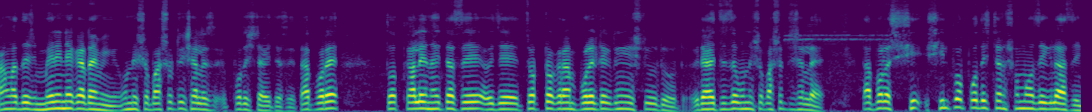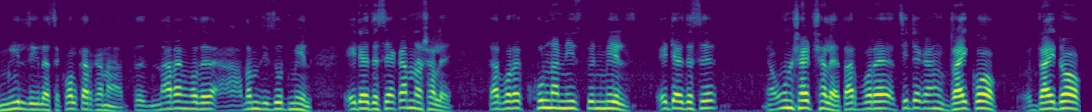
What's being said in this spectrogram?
বাংলাদেশ মেরিন একাডেমি উনিশশো বাষট্টি সালে প্রতিষ্ঠা হইতেছে। তারপরে তৎকালীন হইতেছে ওই যে চট্টগ্রাম পলিটেকনিক ইনস্টিটিউট, এটা হইতেছে উনিশশো বাষট্টি সালে। তারপরে শিল্প প্রতিষ্ঠান সমূহ যেগুলো আছে, মিল যেগুলো আছে, কলকারখানা নারায়ণগঞ্জের আদমজি জুট মিল, এটা হইতেছে একান্ন সালে। তারপরে খুলনা নিউজ প্রিন্ট মিলস, এটা হইতেছে উনষাট সালে। তারপরে চিটাগাং ড্রাই কক ড্রাই ডক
